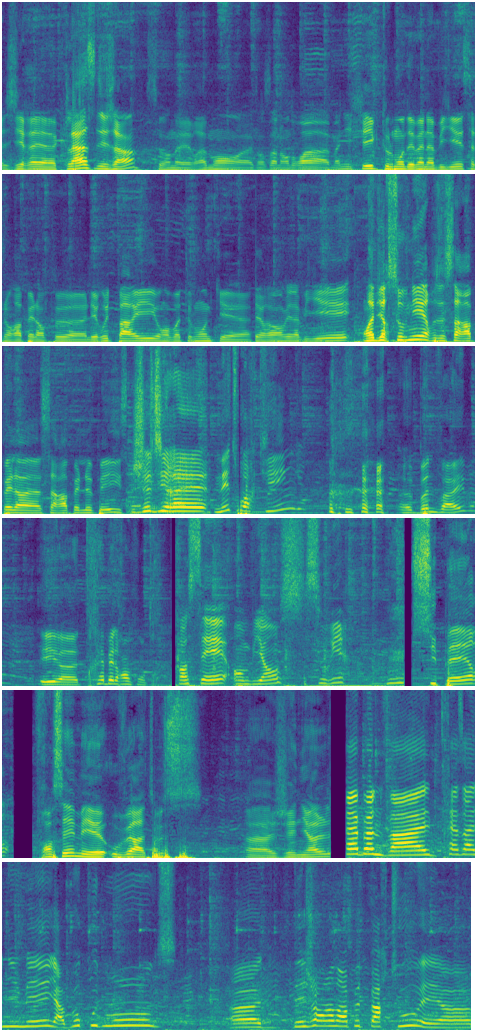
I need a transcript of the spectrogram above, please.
Je dirais euh, classe déjà, parce qu'on est vraiment euh, dans un endroit magnifique, tout le monde est bien habillé, ça nous rappelle un peu les rues de Paris où on voit tout le monde qui est, vraiment bien habillé. On va dire souvenir parce que ça rappelle, ça rappelle le pays. Je dirais networking, euh, bonne vibe et euh, très belle rencontre. Français, ambiance, sourire. Super, Français mais ouvert à tous. Euh, génial. Très bonne vibe, très animé. Il y a beaucoup de monde, euh, des gens un peu de partout et euh,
